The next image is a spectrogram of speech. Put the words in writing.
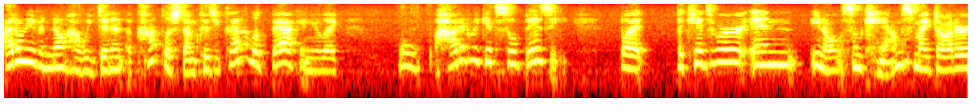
I don't even know how we didn't accomplish them because you kind of look back and you're like, well, how did we get so busy? But the kids were in, you know, some camps. My daughter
